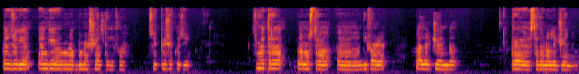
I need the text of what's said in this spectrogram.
Penso che è anche una buona scelta che fa, se piace così. Smettere la nostra uh, di fare la leggenda, però è stata una leggenda.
